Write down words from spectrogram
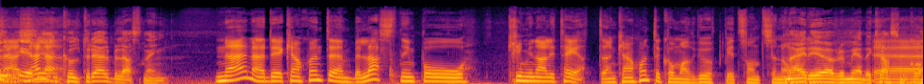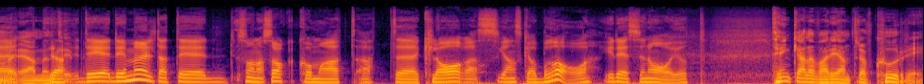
Hur nej, är nej, det en kulturell belastning? Nej, nej, det är kanske inte en belastning på kriminaliteten, kanske inte kommer att gå upp i ett sånt scenario. Nej, det är övre medelklass som Eh, kommer. Ja, men ja. typ. Det, det är möjligt att det, sådana saker kommer att, att eh, klaras ganska bra i det scenariot. Tänk alla varianter av curry.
